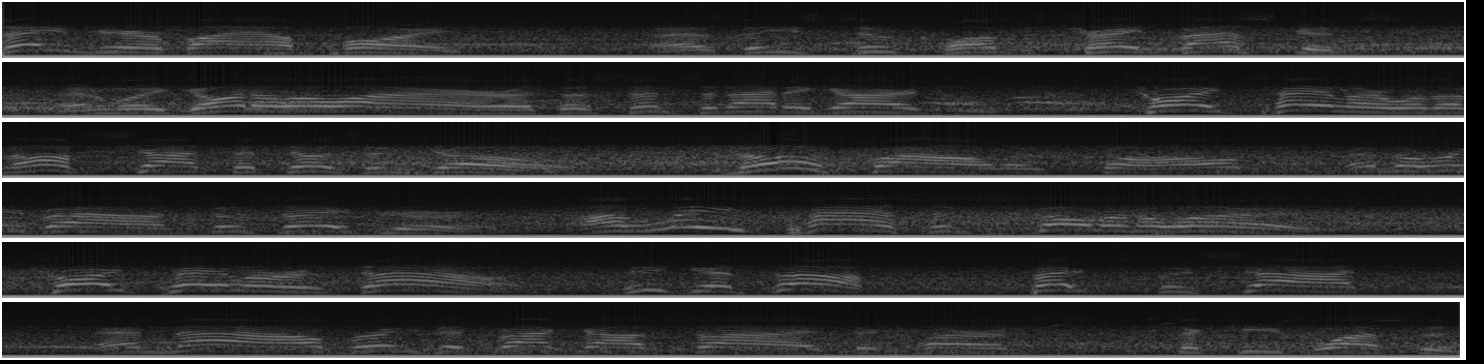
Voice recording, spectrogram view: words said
Xavier by a point as these two clubs trade baskets. And we go to the wire at the Cincinnati Garden. Troy Taylor with an off shot that doesn't go. No foul is called, and the rebound to Xavier. A lead pass and stolen away. Troy Taylor is down. He gets up, fakes the shot, and now brings it back outside to Clarence, to Keith Wesson.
